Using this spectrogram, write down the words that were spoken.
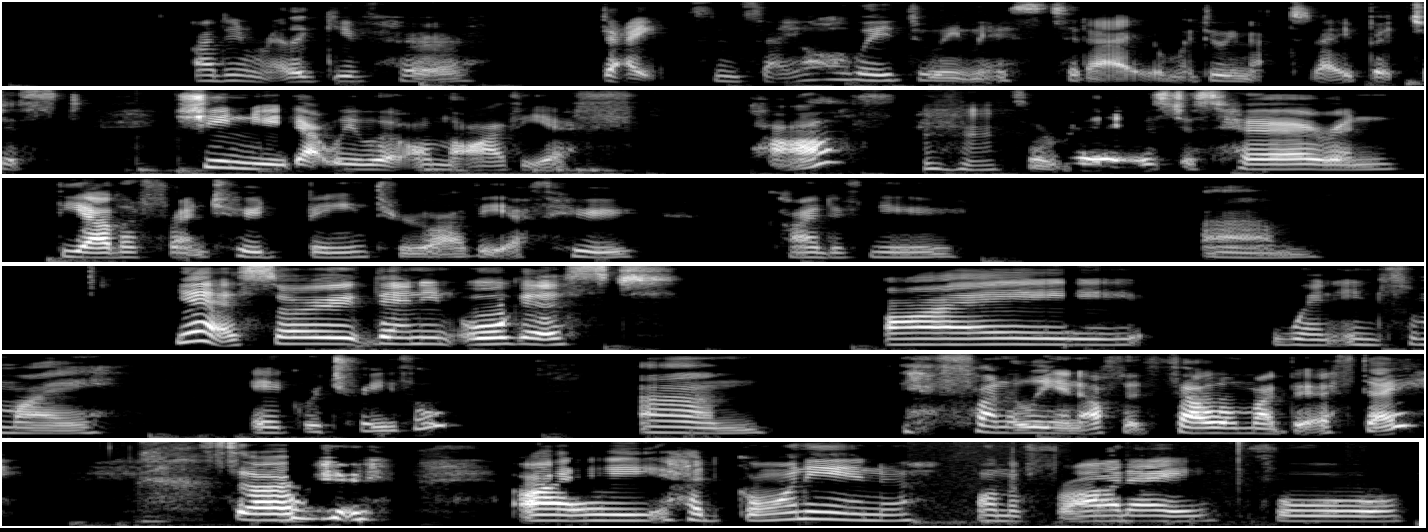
I didn't really give her dates and say, oh, we're doing this today and we're doing that today, but just she knew that we were on the IVF path. Mhm. So really, it was just her and the other friend who'd been through IVF who kind of knew. Um, yeah, so then in August, I went in for my egg retrieval. Um, funnily enough, it fell on my birthday. So I had gone in on a Friday for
